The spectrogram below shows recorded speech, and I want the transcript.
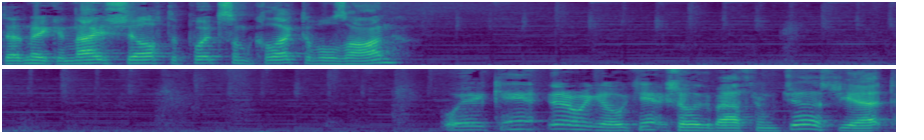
But that'd make a nice shelf to put some collectibles on. We can't, there we go, we can't show the bathroom just yet.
